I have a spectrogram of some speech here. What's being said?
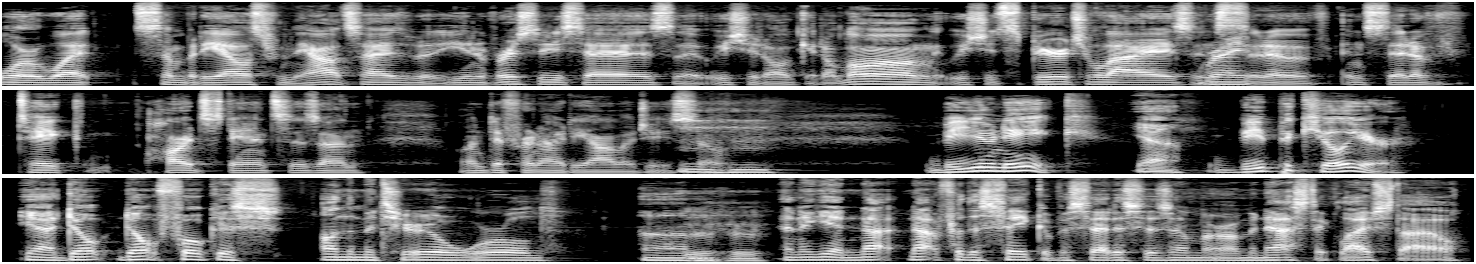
or what somebody else from the outside, what the university says that we should all get along, that we should spiritualize Right. instead of instead of take hard stances on on different ideologies. So be unique, Yeah. be peculiar. yeah don't don't focus on the material world um, Mm-hmm. and again not not for the sake of asceticism or a monastic lifestyle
